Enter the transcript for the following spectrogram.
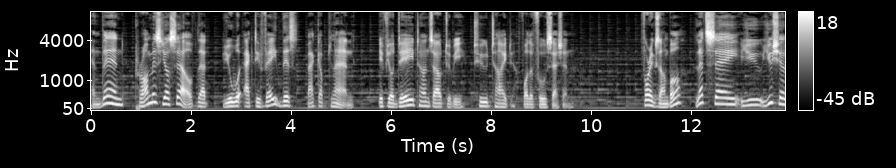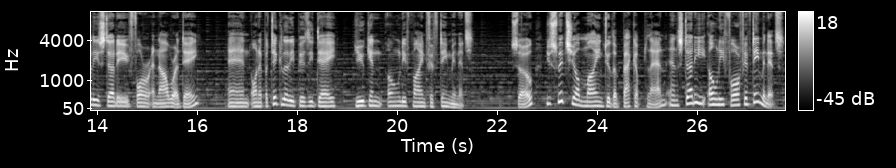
And then promise yourself that you will activate this backup plan if your day turns out to be too tight for the full session. For example, let's say you usually study for an hour a day, and on a particularly busy day, you can only find 15 minutes. So, you switch your mind to the backup plan and study only for 15 minutes.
